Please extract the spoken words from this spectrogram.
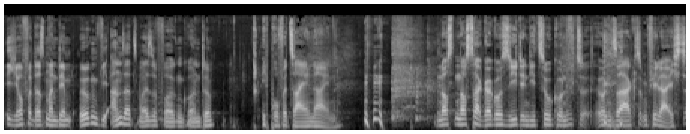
Ich hoffe, dass man dem irgendwie ansatzweise folgen konnte. Ich prophezeie nein. Nost Nostragogos sieht in die Zukunft und sagt, vielleicht.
